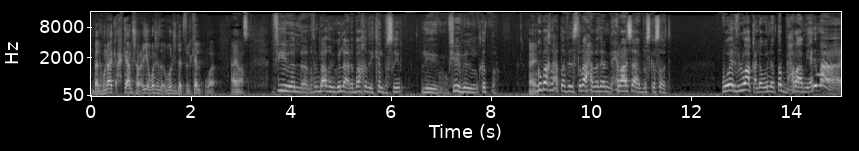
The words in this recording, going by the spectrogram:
بل هناك أحكام شرعية وجد- وجدت في الكلب وهاي ناصر. في مثلا بعضهم يقول لا أنا باخذ لي كلب صغير اللي شبه بالقطة. أي. يقول باخذ أحطه في الاستراحة مثلا حراسة بس كصوت وفي الواقع لو إنه طب حرام يعني ما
